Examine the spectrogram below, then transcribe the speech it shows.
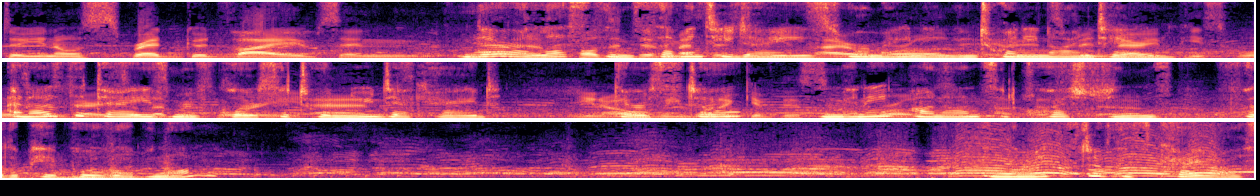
to you know spread good vibes and There are less than positive 70 message to the days remaining world. in It's been very 2019. peaceful, it's And as the days move closer to a new decade, you know, there are still many unanswered just, uh, questions for the people of Lebanon. In the midst of this chaos,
